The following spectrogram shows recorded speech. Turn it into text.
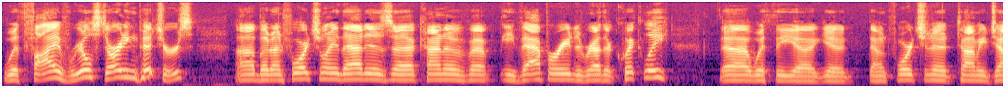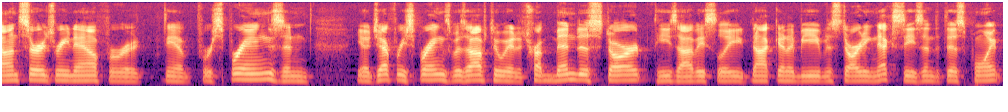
with five real starting pitchers, uh, but unfortunately that is uh, kind of uh, evaporated rather quickly uh, with the uh, you know, unfortunate Tommy John surgery now for you know, for Springs and you know Jeffrey Springs was off to a tremendous start. He's obviously not going to be even starting next season at this point.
